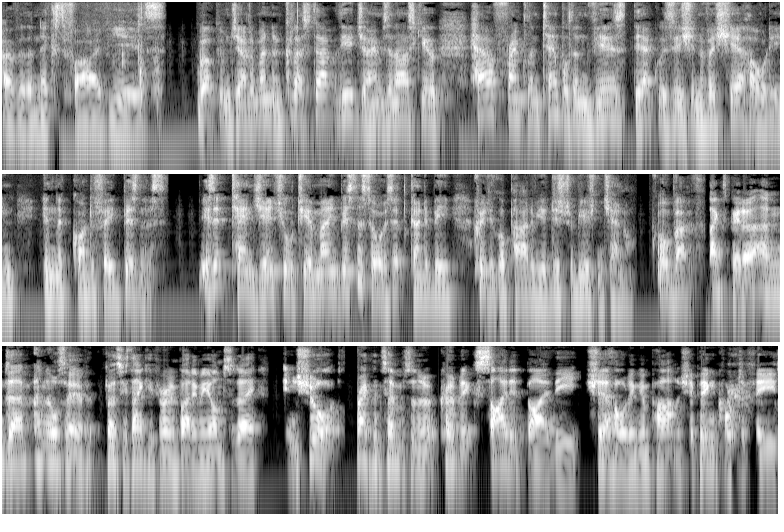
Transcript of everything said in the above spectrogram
over the next five years. Welcome, gentlemen. And could I start with you, James, and ask you how Franklin Templeton views the acquisition of a shareholding in the Quantifeed business? Is it tangential to your main business, or is it going to be a critical part of your distribution channel, or both? Thanks, Peter, and um, and also, firstly, thank you for inviting me on today. In short, Franklin Templeton are incredibly excited by the shareholding and partnership in Quantifeed,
